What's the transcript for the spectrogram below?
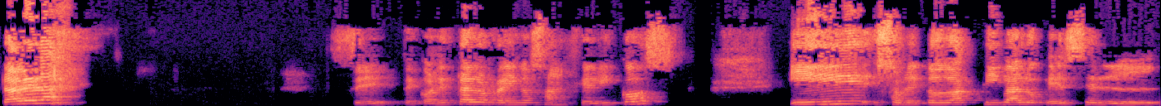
Dale, dale. Sí, te conecta a los reinos angélicos y sobre todo activa lo que es el,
